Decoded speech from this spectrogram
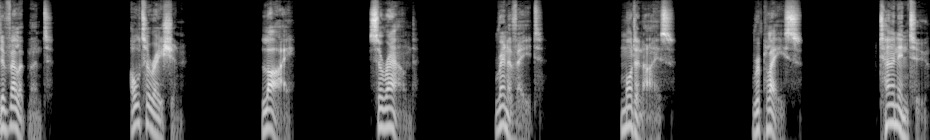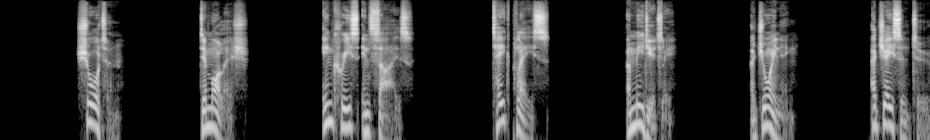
development, alteration, lie, surround, renovate, modernize, replace, turn into, shorten, demolish, increase in size, take place, immediately, adjoining, adjacent to,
